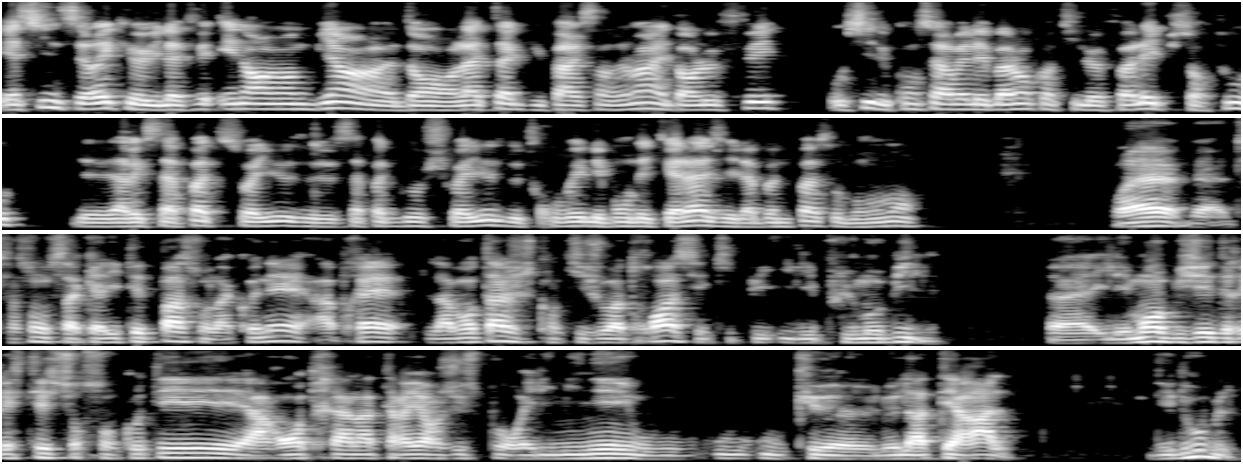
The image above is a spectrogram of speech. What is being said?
Yacine, c'est vrai qu'il a fait énormément de bien euh, dans l'attaque du Paris Saint-Germain et dans le fait aussi de conserver les ballons quand il le fallait, et puis surtout, avec sa patte soyeuse, euh, sa patte gauche soyeuse, de trouver les bons décalages et la bonne passe au bon moment. Ouais, bah, de toute façon, sa qualité de passe, on la connaît. Après, l'avantage quand il joue à 3, c'est qu'il est plus mobile. Euh, il est moins obligé de rester sur son côté, à rentrer à l'intérieur juste pour éliminer ou, que le latéral dédouble.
